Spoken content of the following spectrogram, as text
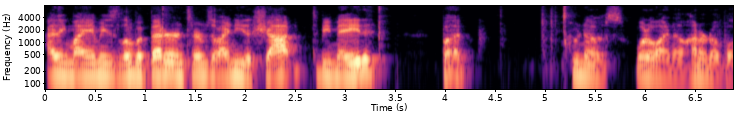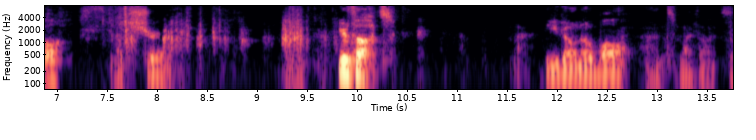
I think Miami is a little bit better in terms of I need a shot to be made, but who knows? What do I know? I don't know, ball. That's true. Your thoughts? You don't know ball. That's my thoughts.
